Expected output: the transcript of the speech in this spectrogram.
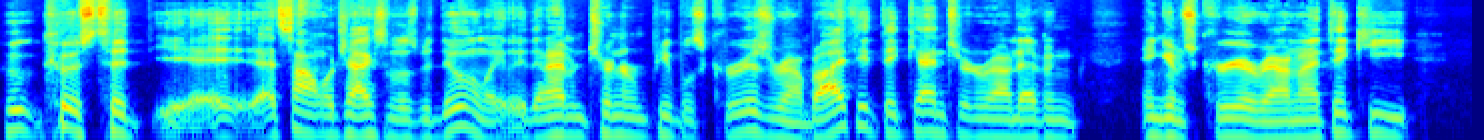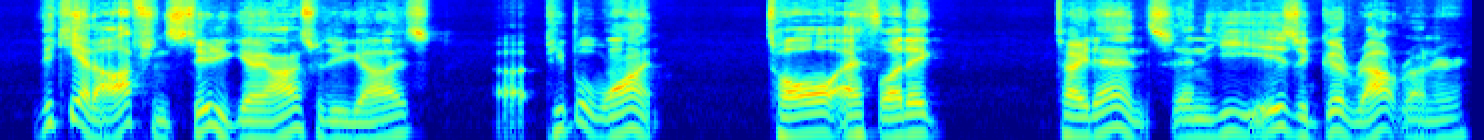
who goes to yeah, that's not what Jacksonville's been doing lately. They haven't turned people's careers around, but I think they can turn around Evan Engram's career around. And I think he, I think he had options too. To be honest with you guys, uh, people want tall, athletic tight ends, and he is a good route runner.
